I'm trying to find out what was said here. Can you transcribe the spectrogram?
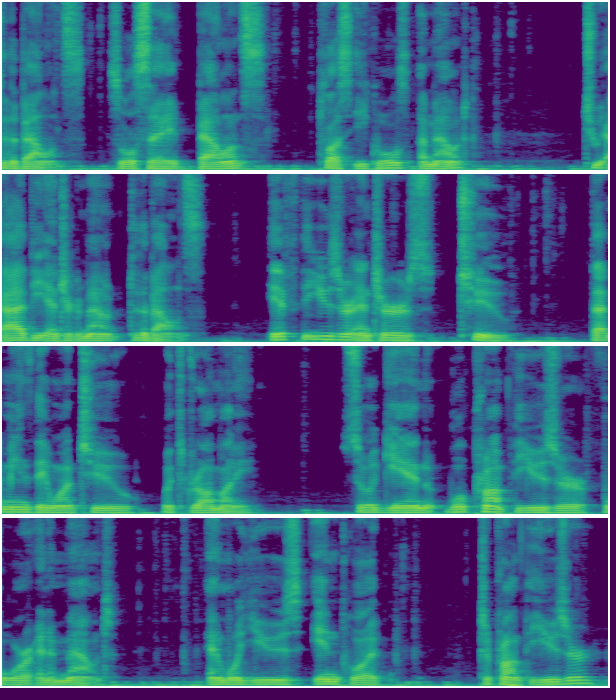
to the balance. So we'll say balance plus equals amount to add the entered amount to the balance. If the user enters 2, that means they want to withdraw money. So again, we'll prompt the user for an amount and we'll use input to prompt the user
